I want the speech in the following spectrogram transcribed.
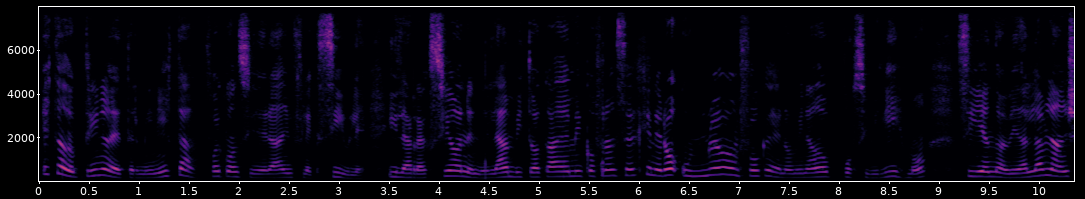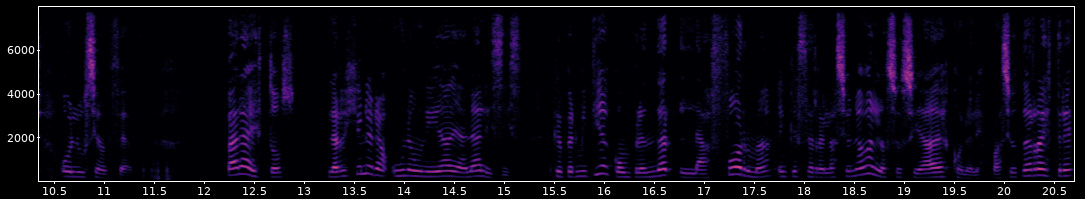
Esta doctrina determinista fue considerada inflexible y la reacción en el ámbito académico francés generó un nuevo enfoque denominado posibilismo, siguiendo a Vidal Lablanche o Lucien Febvre. Para estos, la región era una unidad de análisis, que permitía comprender la forma en que se relacionaban las sociedades con el espacio terrestre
